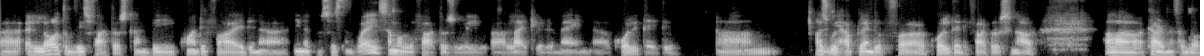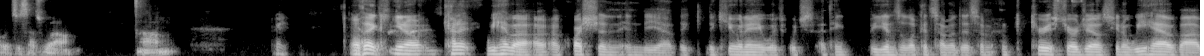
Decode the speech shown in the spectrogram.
uh, a lot of these factors can be quantified in a, in a consistent way. Some of the factors will uh, likely remain uh, qualitative, um, as we have plenty of uh, qualitative factors in our uh, current methodologies as well. Um, Great. Well, thanks. You know, kind of, we have a, a question in the uh, the, the Q and A, which which I think begins to look at some of this. I'm, I'm curious, Georgios. You know, we have uh,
